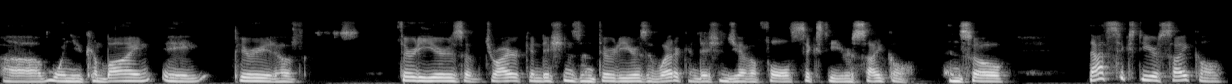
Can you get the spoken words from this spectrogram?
Uh, when you combine a period of 30 years of drier conditions and 30 years of wetter conditions, you have a full 60 year cycle. And so that 60 year cycle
